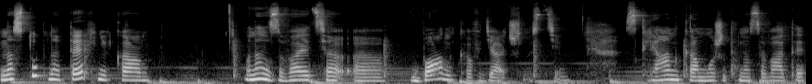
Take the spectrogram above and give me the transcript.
Наступна техніка вона називається е, банка вдячності. Склянка можете називати.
